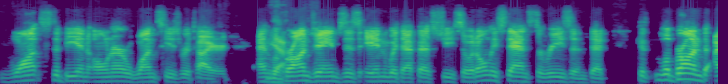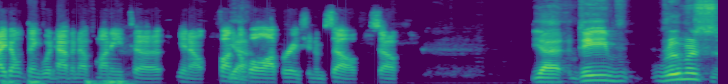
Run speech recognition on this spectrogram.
wants to be an owner once he's retired. And Yeah. LeBron James is in with FSG. So it only stands to reason that because LeBron, I don't think would have enough money to, you know, fund Yeah. the whole operation himself. So Yeah, the rumors,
